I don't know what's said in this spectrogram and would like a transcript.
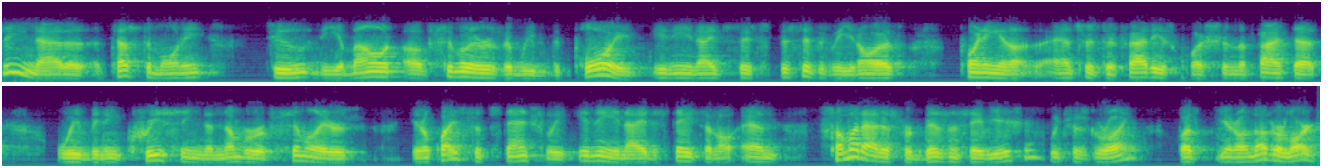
seeing that a, a testimony to the amount of simulators that we've deployed in the United States specifically. You know, I was pointing in answer to Fadi's question, the fact that we've been increasing the number of simulators, you know, quite substantially in the United States, and and some of that is for business aviation, which is growing, but you know, another large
